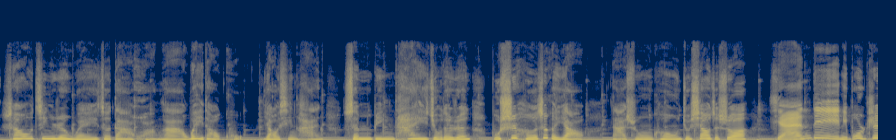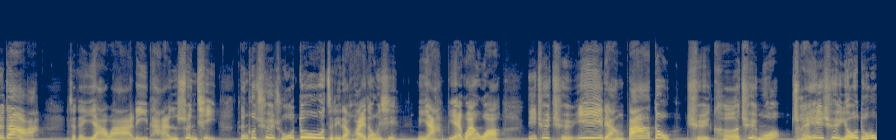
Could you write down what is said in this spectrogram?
沙悟净认为这大黄啊味道苦，药性寒，生病太久的人不适合这个药。那孙悟空就笑着说：“贤弟，你不知道啊，这个药啊利痰顺气，能够去除肚子里的坏东西。你呀别管我，你去取一两巴豆，去壳去膜，锤去油毒，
